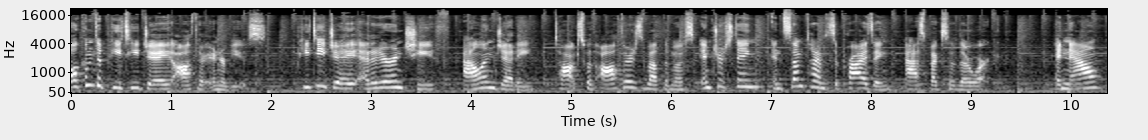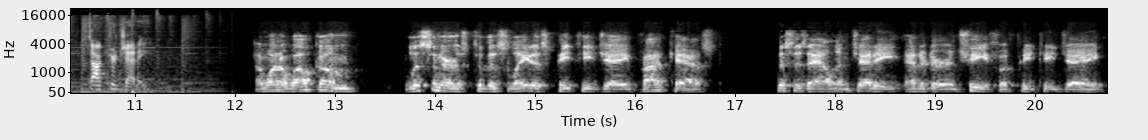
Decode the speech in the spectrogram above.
Welcome to PTJ Author Interviews. PTJ Editor in Chief Alan Jette talks with authors about the most interesting and sometimes surprising aspects of their work. And now, Dr. Jette. I want to welcome listeners to this latest PTJ podcast. This is Alan Jette, Editor in Chief of PTJ.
